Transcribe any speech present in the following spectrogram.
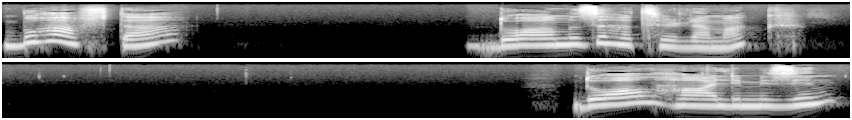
Bu hafta doğamızı hatırlamak, doğal halimizin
